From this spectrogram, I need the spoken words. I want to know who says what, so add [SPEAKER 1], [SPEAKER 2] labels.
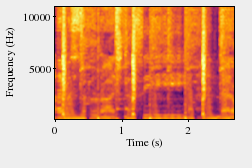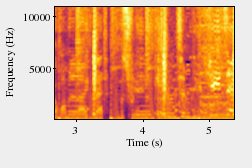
[SPEAKER 1] I was surprised to see that a woman like that was real into me.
